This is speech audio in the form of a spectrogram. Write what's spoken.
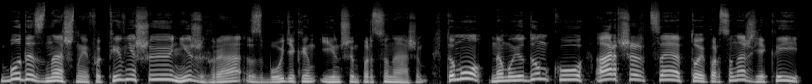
буде значно ефективнішою, ніж гра з будь-яким іншим персонажем. Тому, на мою думку, Арчер це той персонаж, який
